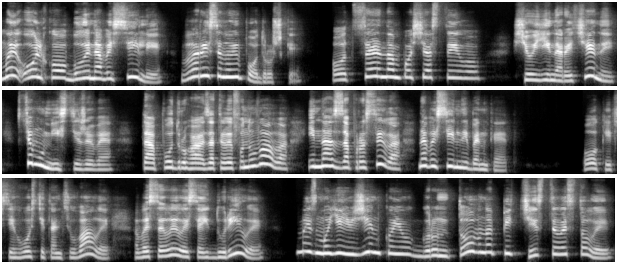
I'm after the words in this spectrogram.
Ми, Олько, були на весіллі Ларисиної подружки. Оце нам пощастило, що її наречений в цьому місті живе, та подруга зателефонувала і нас запросила на весільний бенкет. Поки всі гості танцювали, веселилися й дуріли, ми з моєю жінкою ґрунтовно підчистили столи.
